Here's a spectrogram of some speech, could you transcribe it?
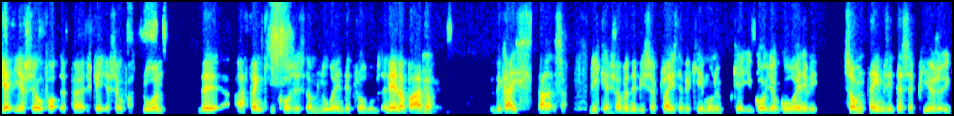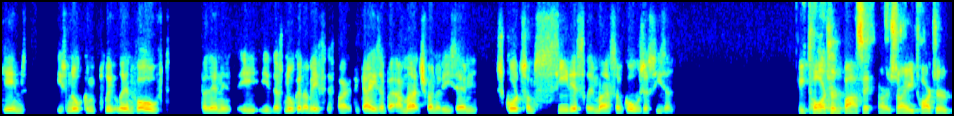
get yourself up the pitch, get yourself a throw in, the, I think he causes them no end of problems. And then Abada, the guy's stats are freakish. I wouldn't be surprised if he came on and get you got your goal anyway. Sometimes he disappears out of games, he's not completely involved, but then he, he, there's no getting away from the fact the guy's a bit of a match winner. He's um, scored some seriously massive goals this season. He tortured Bassey, or sorry, he tortured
